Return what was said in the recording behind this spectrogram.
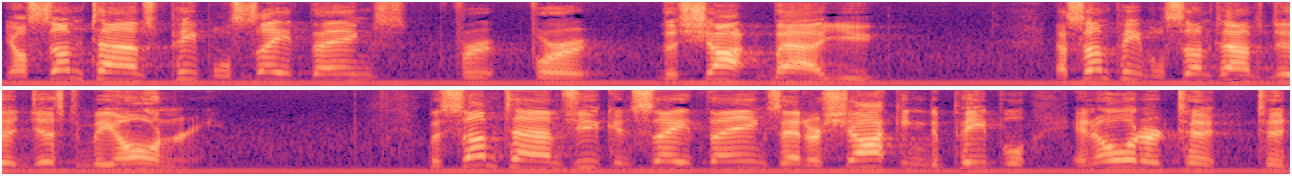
You know, sometimes people say things for, for the shock value. Now, some people sometimes do it just to be ornery. But sometimes you can say things that are shocking to people in order to, to,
